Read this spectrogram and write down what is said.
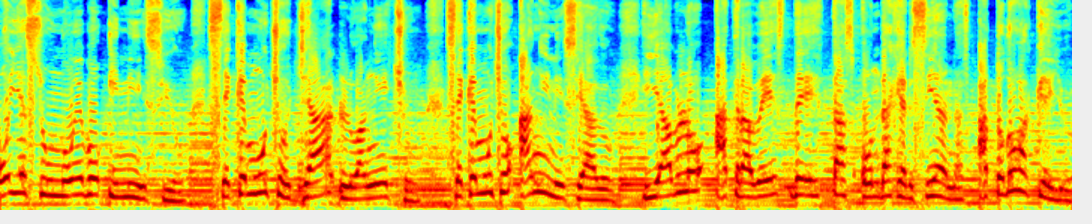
Hoy es un nuevo inicio. Sé que muchos ya lo han hecho. Sé que muchos han iniciado. Y hablo a través de estas ondas gercianas a todos aquellos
